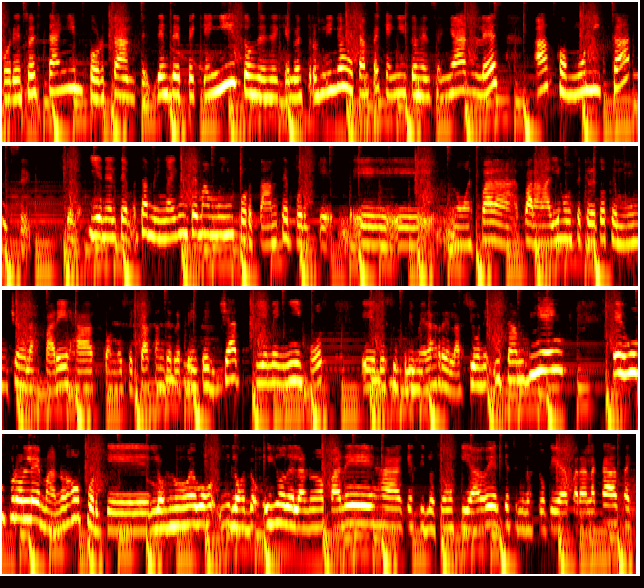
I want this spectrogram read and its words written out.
Por eso es tan importante desde pequeñitos, desde que nuestros niños están pequeñitos, enseñarles a comunicarse. Y en el tema también hay un tema muy importante porque eh, no es para, para nadie es un secreto que muchas de las parejas cuando se casan de repente ya tienen hijos eh, de sus primeras relaciones. Y también es un problema, ¿no? Porque los nuevos los, los, hijos de la nueva pareja, que si los tengo que ir a ver, que si me los tengo que llevar para la casa, que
